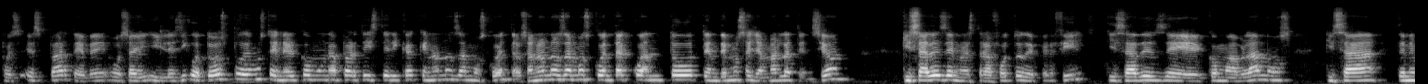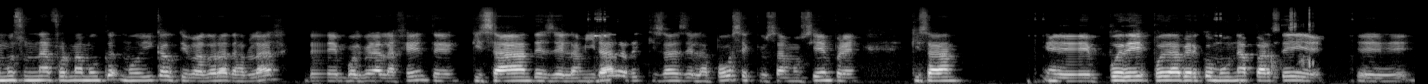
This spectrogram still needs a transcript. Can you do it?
pues es parte de, o sea, y les digo, todos podemos tener como una parte histérica que no nos damos cuenta, o sea, no nos damos cuenta cuánto tendemos a llamar la atención, quizá desde nuestra foto de perfil, quizá desde cómo hablamos, quizá tenemos una forma muy, muy cautivadora de hablar, de envolver a la gente, quizá desde la mirada, quizá desde la pose que usamos siempre, quizá eh, puede, puede haber como una parte... Eh,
